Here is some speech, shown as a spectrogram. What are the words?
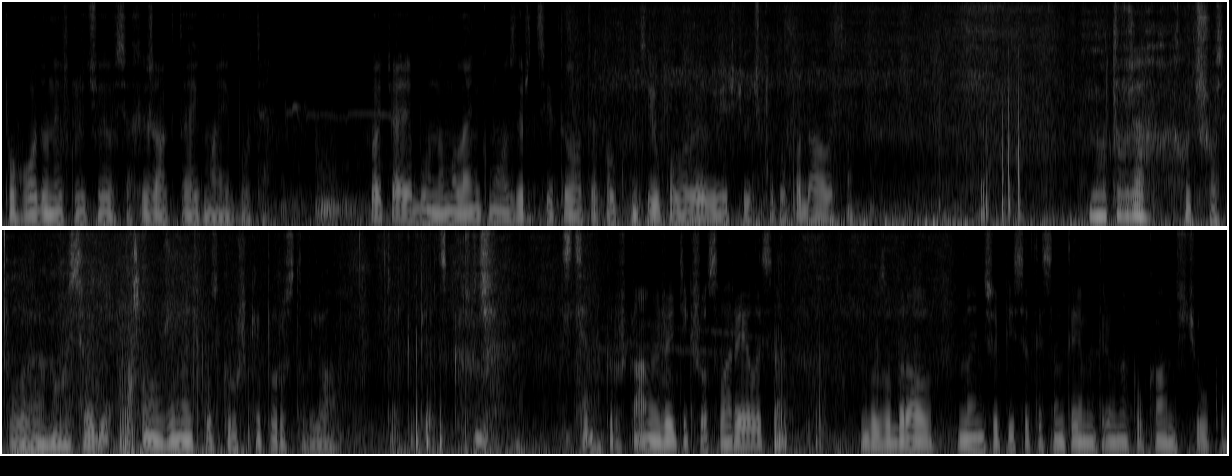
погоду не включився, хижак так як має бути. Хоча я був на маленькому озерці, то от як окунців половив і щучки попадалися. Ну то вже хоч щось половив. Ну сьогодні о, вже навіть хоч кружки порозставляв. Та капець, коротше. З тими кружками вже тільки що сварилися, бо забрав менше 50 см на кукан щуку.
